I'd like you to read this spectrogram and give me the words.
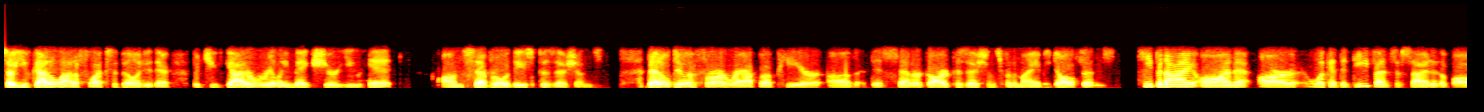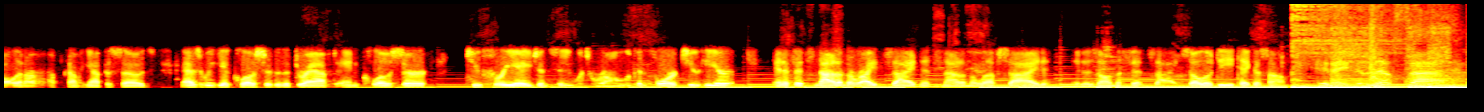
So you've got a lot of flexibility there, but you've got to really make sure you hit on several of these positions. That'll do it for our wrap up here of the center guard positions for the Miami Dolphins. Keep an eye on our look at the defensive side of the ball in our upcoming episodes as we get closer to the draft and closer to free agency, which we're all looking forward to here. And if it's not on the right side and it's not on the left side, it is on the fit side. Solo D, take us home. It ain't the left side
